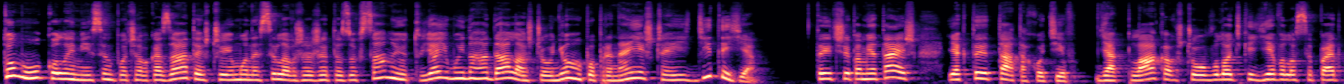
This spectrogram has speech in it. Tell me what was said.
Тому, коли мій син почав казати, що йому не сила вже жити з Оксаною, то я йому й нагадала, що у нього, попри неї, ще й діти є. Ти чи пам'ятаєш, як ти тата хотів, як плакав, що у Володьки є велосипед,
